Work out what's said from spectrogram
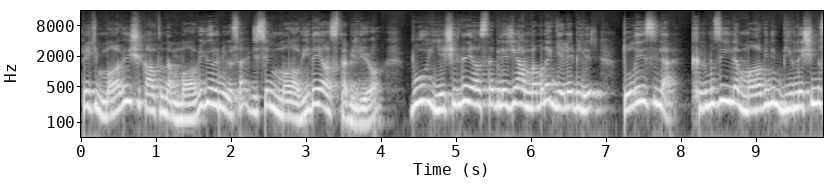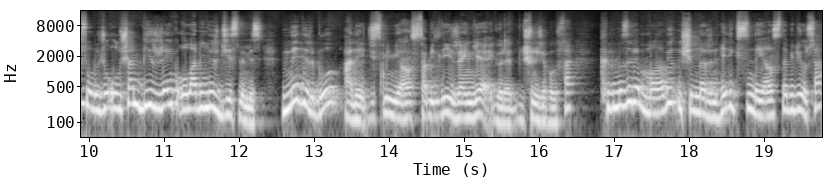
Peki mavi ışık altında mavi görünüyorsa cisim maviyi de yansıtabiliyor. Bu yeşilde yansıtabileceği anlamına gelebilir. Dolayısıyla kırmızı ile mavinin birleşimi sonucu oluşan bir renk olabilir cismimiz. Nedir bu? Hani cismin yansıtabildiği renge göre düşünecek olursak kırmızı ve mavi ışınların her ikisini de yansıtabiliyorsa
